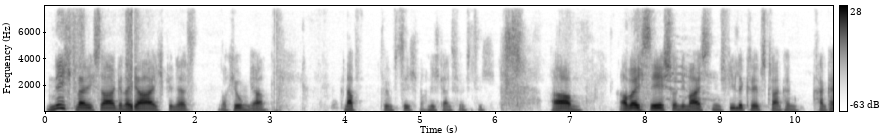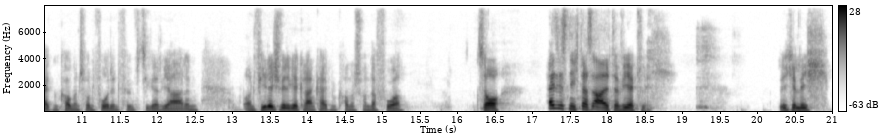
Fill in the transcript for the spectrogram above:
Nicht, weil ich sage, na ja, ich bin erst noch jung, ja, knapp 50, noch nicht ganz 50. Ähm, aber ich sehe schon, die meisten, viele Krebskrankheiten kommen schon vor den 50er Jahren und viele schwierige Krankheiten kommen schon davor. So, es ist nicht das Alter wirklich. Sicherlich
